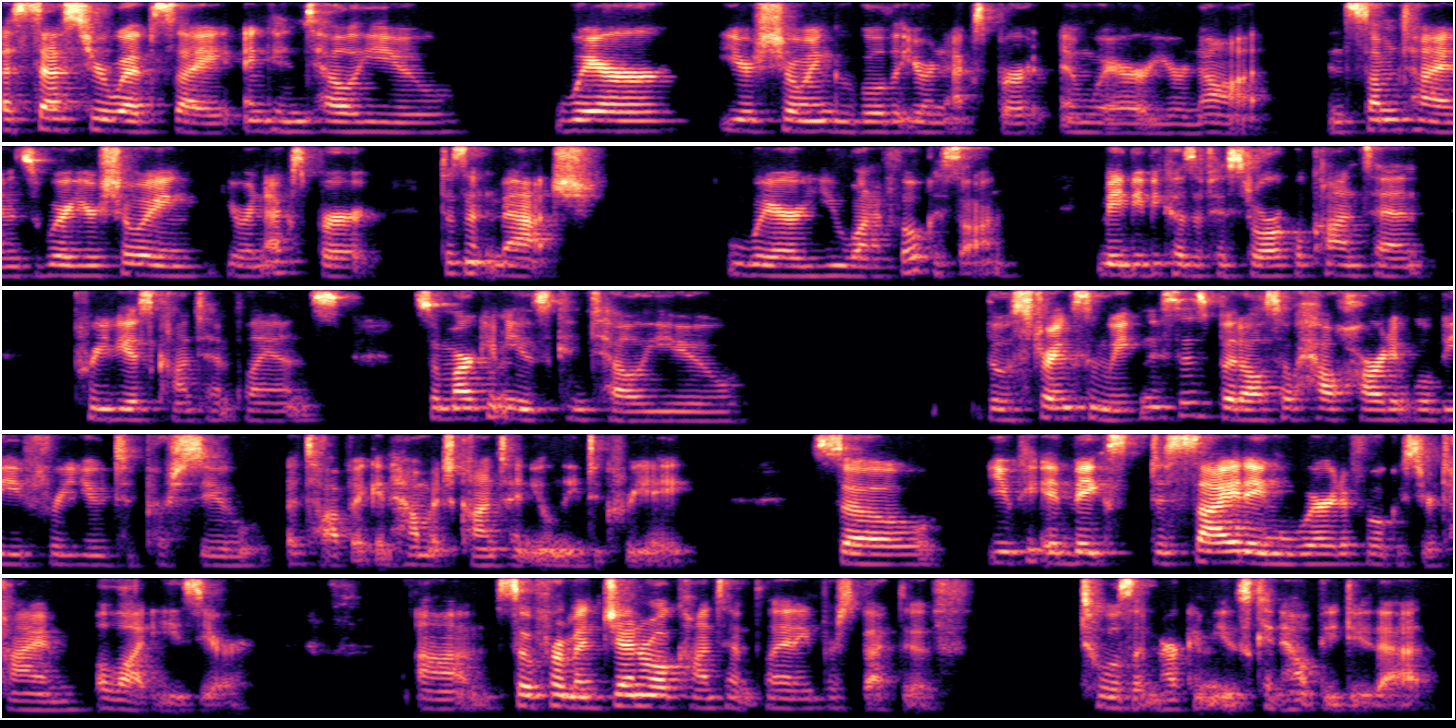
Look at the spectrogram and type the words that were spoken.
assess your website and can tell you where you're showing Google that you're an expert and where you're not. And sometimes where you're showing you're an expert doesn't match where you want to focus on, maybe because of historical content, previous content plans. So MarketMuse can tell you those strengths and weaknesses, but also how hard it will be for you to pursue a topic and how much content you'll need to create. So you can, it makes deciding where to focus your time a lot easier. Um, so from a general content planning perspective, tools like MarketMuse can help you do that.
